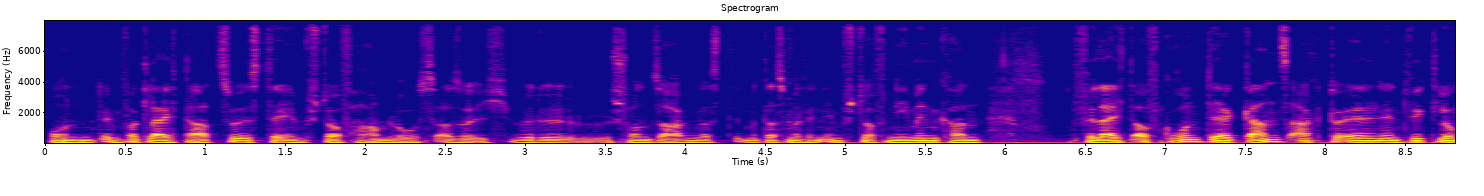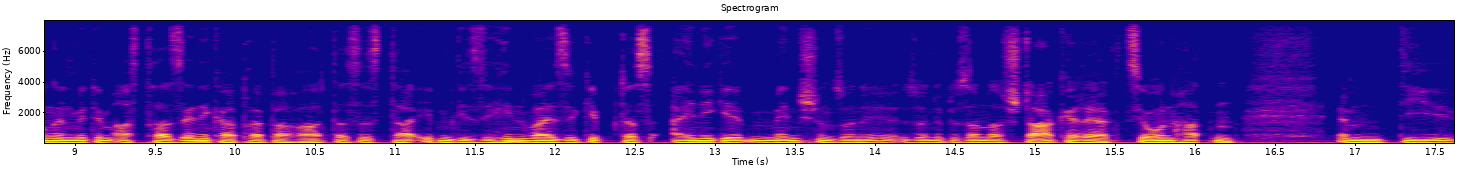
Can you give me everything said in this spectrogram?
Und im Vergleich dazu ist der Impfstoff harmlos. Also ich würde schon sagen, dass, dass man den Impfstoff nehmen kann. Vielleicht aufgrund der ganz aktuellen Entwicklungen mit dem AstraZeneca-Präparat, dass es da eben diese Hinweise gibt, dass einige Menschen so eine, so eine besonders starke Reaktion hatten. Ähm, die,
